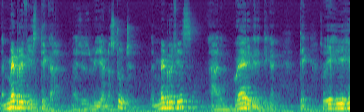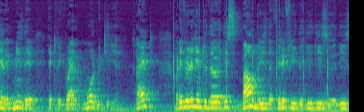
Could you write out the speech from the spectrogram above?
The midrib is thicker. As we understood. The midrib is uh, very very thicker. thick so here it means that it require more material right? But if you look into the these boundaries the periphery the, these these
